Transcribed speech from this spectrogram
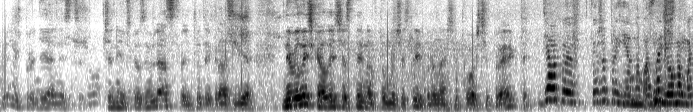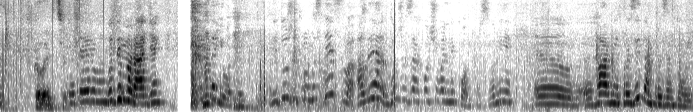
збірник про діяльність Чернігівського земляцтва. І тут якраз є невеличка, але частина в тому числі і про наші творчі проекти Дякую, дуже приємно. Ознайомимось. в колекцію. Будемо раді. Тойоти. Не дуже про мистецтво, але дуже заохочувальний конкурс. Вони е, гарні призи там презентують.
